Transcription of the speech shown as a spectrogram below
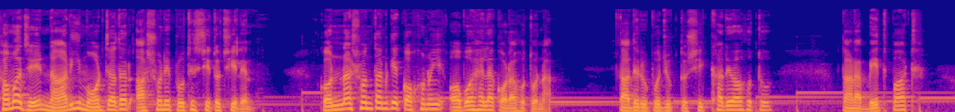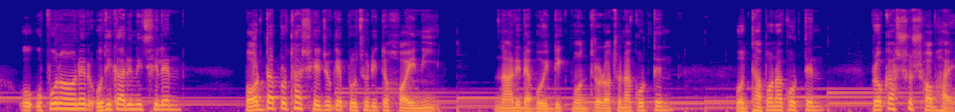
সমাজে নারী মর্যাদার আসনে প্রতিষ্ঠিত ছিলেন। কন্যা সন্তানকে কখনোই অবহেলা করা হতো না। তাদের উপযুক্ত শিক্ষা দেওয়া হতো। তাঁরা বেদপাঠ ও উপনয়নের অধিকারিণী ছিলেন। পর্দা প্রথা সে যুগে প্রচলিত হয়নি। নারীরা বৈদিক মন্ত্র রচনা করতেন, অধ্যাপনা করতেন, প্রকাশ্য সভায়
